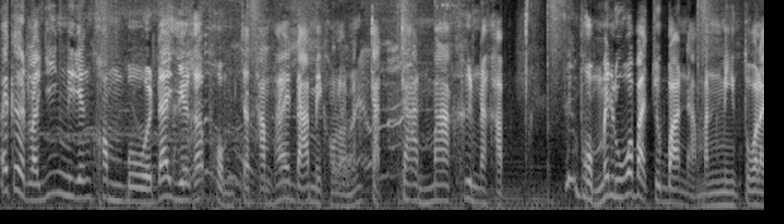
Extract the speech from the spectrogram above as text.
ถ้าเกิดเรายิ่งเลี้ยงคอมโบได้เยอะครับ ผมจะทำให้ดาเมจของเรานั้นจัดจ้านมากขึ้นนะครับ ซึ่งผมไม่รู้ว่าปัจจุบันเนี่ยมันมีตัวอะไร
